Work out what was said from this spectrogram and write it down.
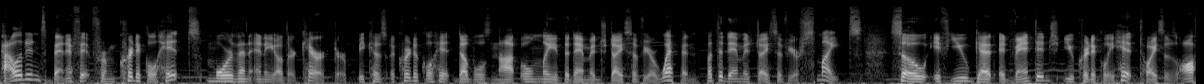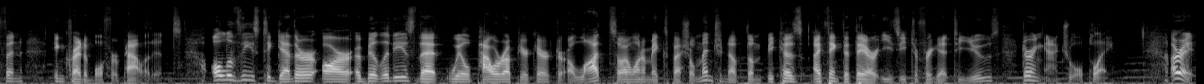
Paladins benefit from critical hits more than any other character, because a critical hit doubles not only the damage dice of your weapon, but the damage dice of your smites. So if you get advantage, you critically hit twice as often, incredible for Paladins. All of these together together are abilities that will power up your character a lot, so I want to make special mention of them because I think that they are easy to forget to use during actual play. Alright,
